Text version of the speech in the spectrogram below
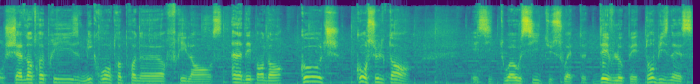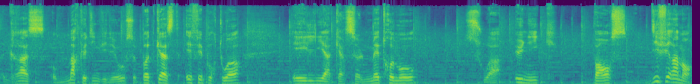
aux chefs d'entreprise, micro-entrepreneurs, freelance, indépendants, coachs, consultants. Et si toi aussi tu souhaites développer ton business grâce au marketing vidéo, ce podcast est fait pour toi et il n'y a qu'un seul maître mot, sois unique, pense différemment.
